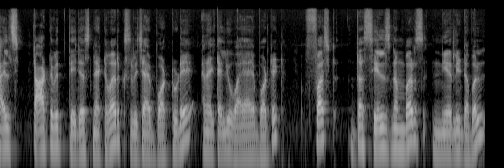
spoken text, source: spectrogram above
I'll start with Tejas Networks which I bought today and I'll tell you why I bought it. First, the sales numbers nearly double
